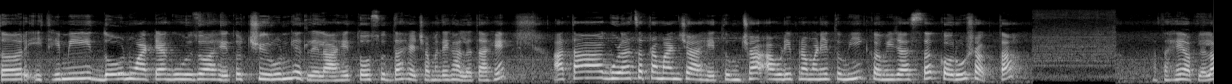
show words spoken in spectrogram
तर इथे मी दोन वाट्या गूळ जो आहे तो चिरून घेतलेला आहे तो सुद्धा ह्याच्यामध्ये घालत आहे. आता गुळाचं प्रमाण जे आहे तुमच्या आवडीप्रमाणे तुम्ही कमी जास्त करू शकता. आता हे आपल्याला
